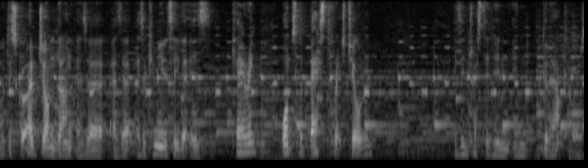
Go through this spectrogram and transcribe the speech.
would describe John Donne as a, as, a, as a community that is caring, wants the best for its children, is interested in, in good outcomes,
